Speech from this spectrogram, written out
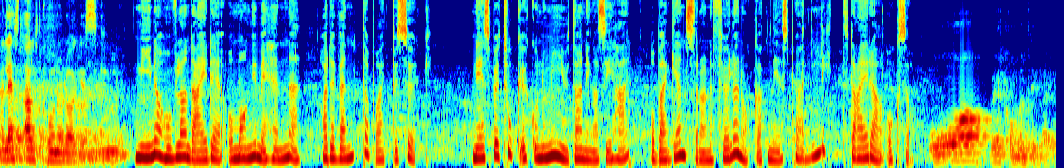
har lest alt kronologisk. Nina Hovland Eide og mange med henne hadde venta på et besøk. Nesbø tok økonomiutdanninga si her, og bergenserne føler nok at Nesbø er litt deres også. Og velkommen til deg.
